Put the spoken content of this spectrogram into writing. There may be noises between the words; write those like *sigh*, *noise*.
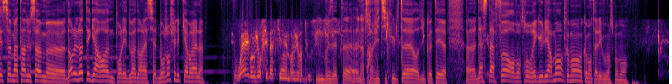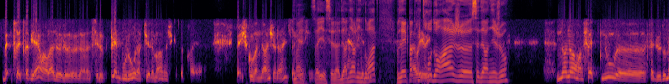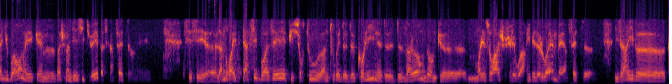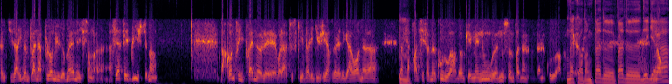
Et ce matin, nous sommes euh, dans le Lot-et-Garonne pour les doigts dans l'assiette. Bonjour Philippe Cabrel. Ouais, bonjour Sébastien, bonjour à tous. Vous êtes euh, notre viticulteur du côté euh, d'Astafor. On vous retrouve régulièrement. Comment, comment allez-vous en ce moment? Ben, Très très bien. Alors là, le, le, c'est le plein boulot là, actuellement. Jusqu'à peu près. Ben, jusqu'au vendange là. Ça, ouais, y est, ça y est, c'est la dernière ligne droite. Vous n'avez pas ah, pris oui, trop oui. d'orage ces derniers jours? Non, non. En fait, nous, en fait, le domaine du Boiron est quand même vachement bien situé parce qu'en fait, on est c'est euh, l'endroit est assez boisé et puis surtout entouré de, de collines, de, de, vallons. Donc euh, moi les orages, je les vois arriver de loin, mais en fait euh, ils arrivent quand ils arrivent un peu en aplomb du domaine, ils sont assez affaiblis justement. Par contre, ils prennent les voilà tout ce qui est vallée du Gers, vallée de Garonne. Là, Là, ça prend ces fameux couloirs. Donc, mais nous, nous sommes pas dans, dans le couloir. D'accord. Donc pas de pas de dégâts. Non.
